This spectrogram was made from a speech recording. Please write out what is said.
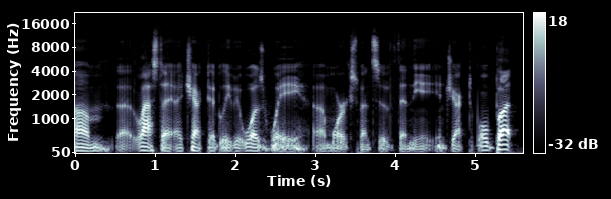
um, uh, last I, I, checked, I believe it was way uh, more expensive than the injectable. But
